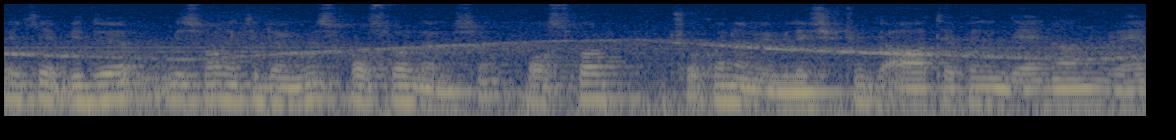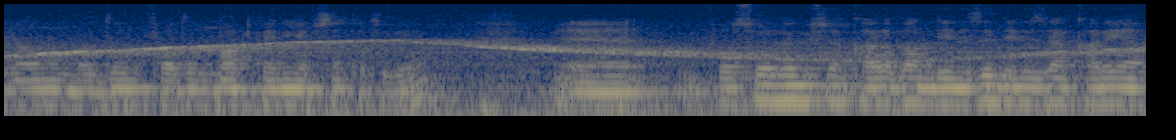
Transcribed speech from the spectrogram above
Peki bir, de, bir sonraki döngümüz fosfor döngüsü. Fosfor çok önemli bir bileşik çünkü ATP'nin, DNA'nın, RNA'nın, NAD'ın, FAD'ın, NADP'nin yapısına katılıyor. Ee, fosfor döngüsünden karadan denize, denizden karaya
